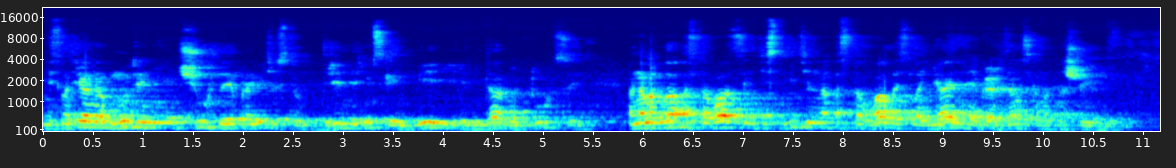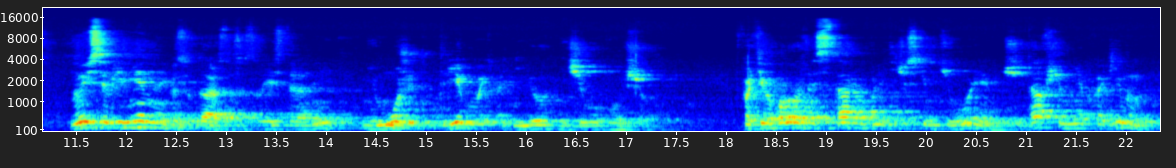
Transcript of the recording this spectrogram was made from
несмотря на внутреннее чуждое правительство Древнеримской империи или недавней Турции, она могла оставаться и действительно оставалась лояльной в гражданском отношении. Но и современное государство со своей стороны не может требовать от нее ничего большего. В противоположность старым политическим теориям, считавшим необходимым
